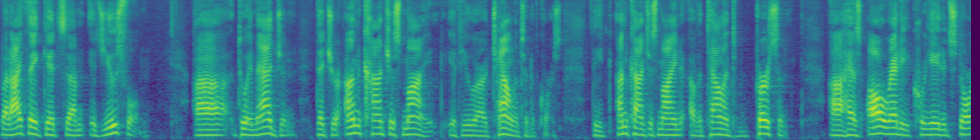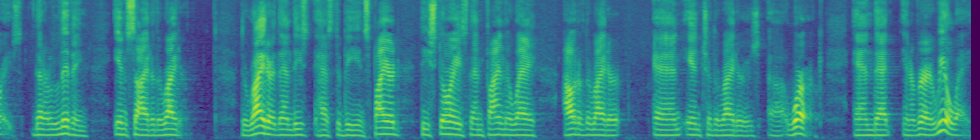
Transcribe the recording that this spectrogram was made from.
but I think it's, um, it's useful uh, to imagine that your unconscious mind, if you are talented, of course, the unconscious mind of a talented person uh, has already created stories that are living inside of the writer. The writer then these has to be inspired. These stories then find their way out of the writer and into the writer's uh, work. And that, in a very real way,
